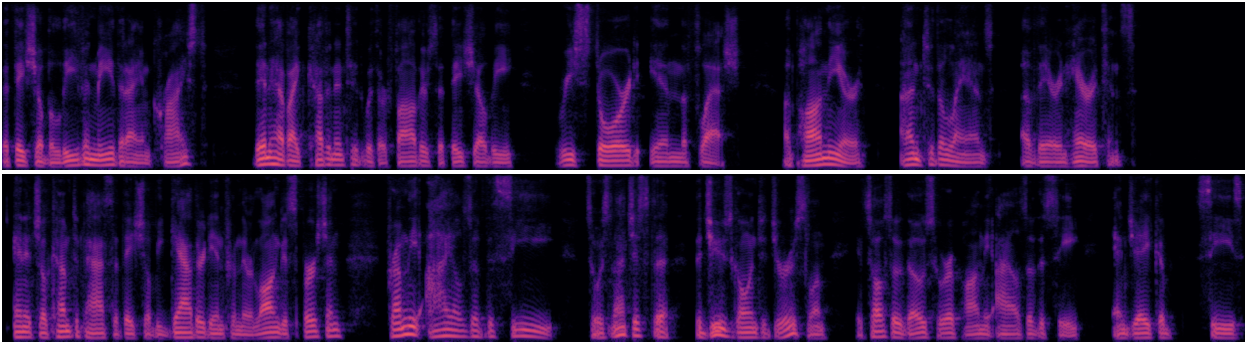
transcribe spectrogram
that they shall believe in me that I am Christ, then have I covenanted with their fathers that they shall be restored in the flesh upon the earth unto the lands of their inheritance. And it shall come to pass that they shall be gathered in from their long dispersion from the isles of the sea. So it's not just the, the Jews going to Jerusalem, it's also those who are upon the isles of the sea and Jacob sees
